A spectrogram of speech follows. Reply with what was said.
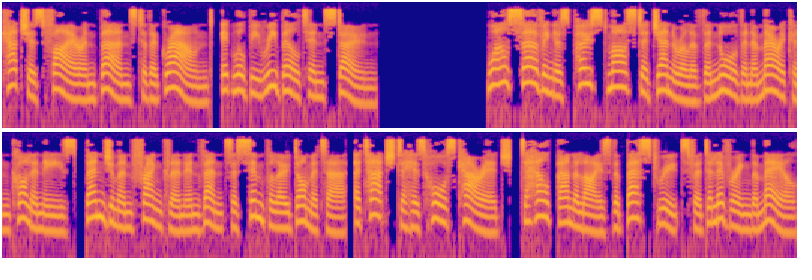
catches fire and burns to the ground, it will be rebuilt in stone. While serving as Postmaster General of the Northern American colonies, Benjamin Franklin invents a simple odometer, attached to his horse carriage, to help analyze the best routes for delivering the mail.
